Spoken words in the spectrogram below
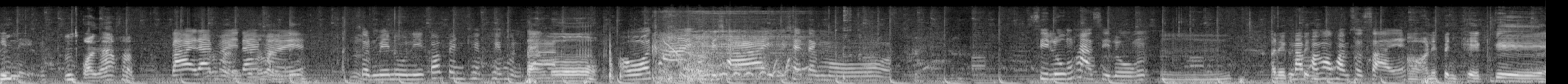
กินดิอืมก่อนแรกค่ะได้ได้ไหมได้ไหมอร่อยจริงส่วนเมนูนี้ก็เป็นเค้กเค้กเหมือนแตกังนโมโอ้ใช่ไม่ใช่ไม่ใช่แตงโมสีลุงค่ะสีลุง อืมอันนี้ก็มาเป็นพร้อมกับความสดใส อ๋ออันนี้เป็นเค้กเกย์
